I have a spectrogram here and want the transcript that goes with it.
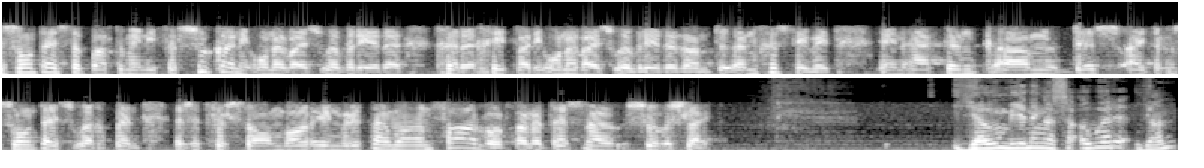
gesondheidsdepartement die versoek aan die onderwysowerhede gerig het wat die onderwysowerhede dan toe ingestem het en ek dink um dus uit 'n gesondheidsoogpunt is dit verstaanbaar en moet dit nou maar aanvaar word want dit is nou so besluit. Jou mening as 'n ouer, Jan?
